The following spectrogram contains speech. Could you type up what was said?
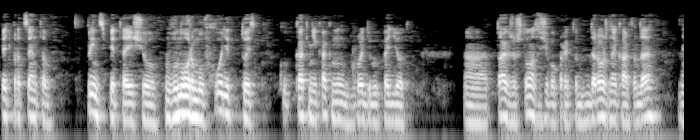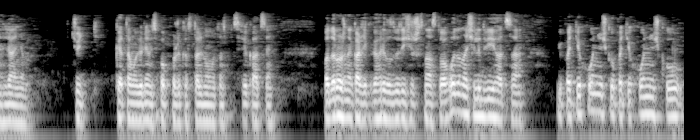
пять процентов. В принципе, это еще в норму входит, то есть как-никак, ну, вроде бы пойдет. А, также, что у нас еще по проекту? Дорожная карта, да? Глянем. Чуть к этому вернемся попозже, к остальному там спецификации. По дорожной карте, как говорил, с 2016 года начали двигаться. И потихонечку, потихонечку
